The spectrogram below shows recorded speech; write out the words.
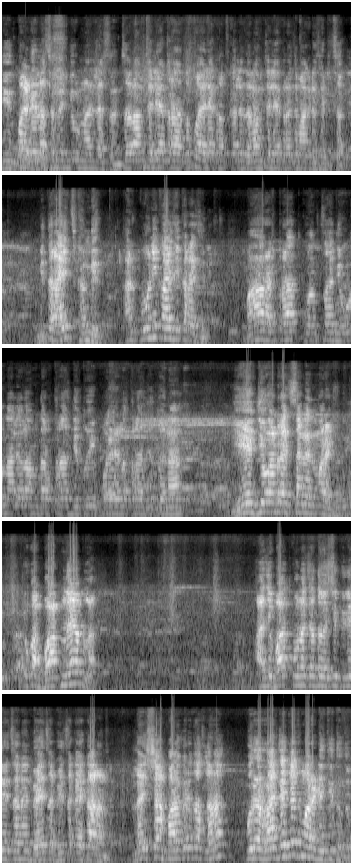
ते पाड्याला समेत निवडून आलेले असतात चल आमच्या लेकरा आता तो लेकरात काय झालं आमच्या लेकराच्या मागण्यासाठी चल. मी तर आहेच खंबीर. आणि कोणी काळजी करायची नाही. महाराष्ट्रात कोणता निवडून आलेला आमदार त्रास देतोय पाड्याला त्रास देतोय ना एक जीवन राहायचं सगळ्यांना मराठी. तो का बाप नाही आपला? अजिबात कोणाच्या दहशती द्यायचं नाही भ्यायचं भ्यायचं काही कारण नाही. लय शांपणा करीत असला ना पुऱ्या राज्यातलेच मराठी तिथं जाऊ.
